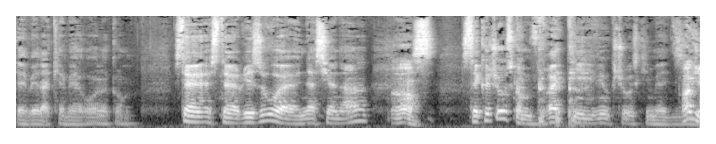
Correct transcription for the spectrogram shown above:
Il avait la caméra, là, comme. C'était un, un réseau euh, national. Ah. C- C'était quelque chose comme Vrai TV ou quelque chose qui m'a dit. Ok.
